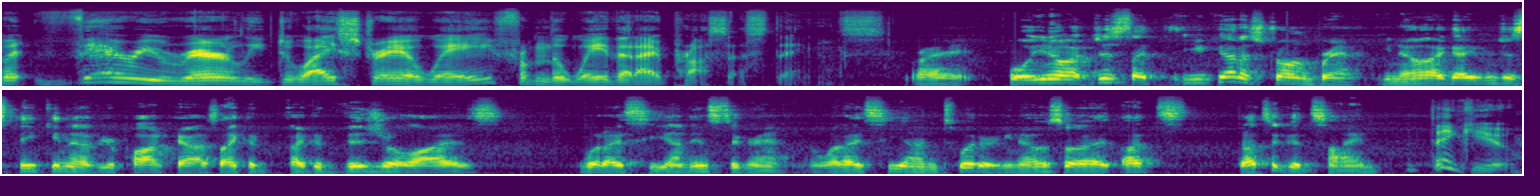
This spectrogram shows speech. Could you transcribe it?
but very rarely do I stray away from the way that I process things. Right. Well, you know, just like you got a strong brand. You know, like even just thinking of your podcast, I could I could visualize what I see on Instagram and what I see on Twitter. You know, so I, that's that's a good sign. Thank you.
